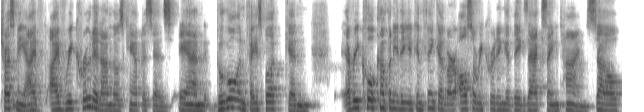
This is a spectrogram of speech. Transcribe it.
trust me, I've I've recruited on those campuses, and Google and Facebook and every cool company that you can think of are also recruiting at the exact same time. So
